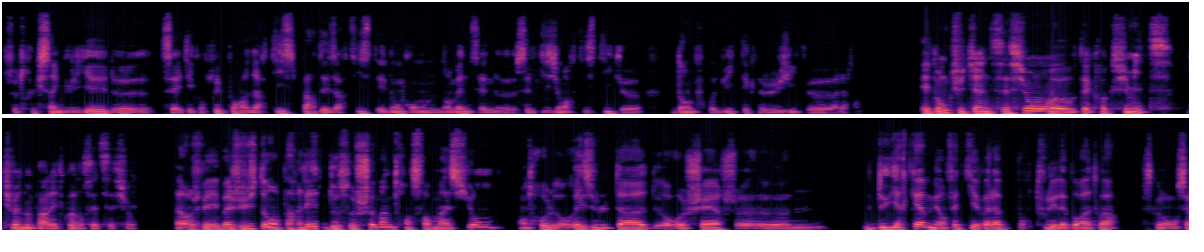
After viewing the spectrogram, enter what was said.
ce truc singulier de ça a été construit pour un artiste, par des artistes, et donc on emmène cette, cette vision artistique euh, dans le produit technologique à la fin. Et donc tu tiens une session au Tech Rock Summit. Tu vas nous parler de quoi dans cette session? Alors je vais bah, justement parler de ce chemin de transformation entre le résultat de recherche de IRCAM, mais en fait qui est valable pour tous les laboratoires. Parce qu'on on, se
